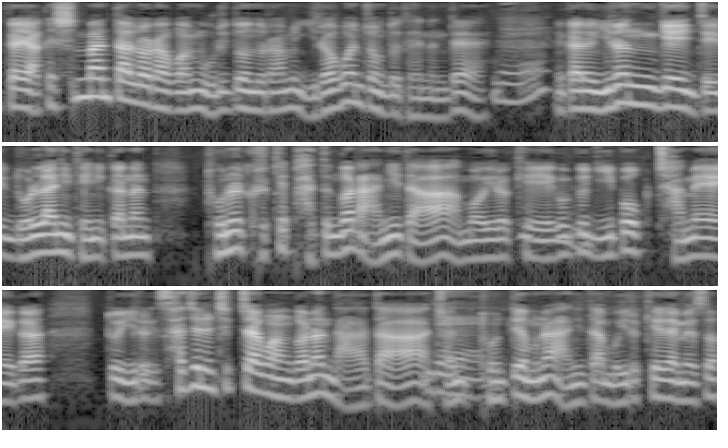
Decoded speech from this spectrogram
그러니까 약간 10만 달러라고 하면 우리 돈으로 하면 1억 원 정도 되는데 네. 그러니까는 이런 게 이제 논란이 되니까는 돈을 그렇게 받은 건 아니다 뭐 이렇게 음. 그 이복 자매가 또 이렇게 사진을 찍자고 한 거는 나다 네. 돈 때문은 아니다 뭐 이렇게 되면서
